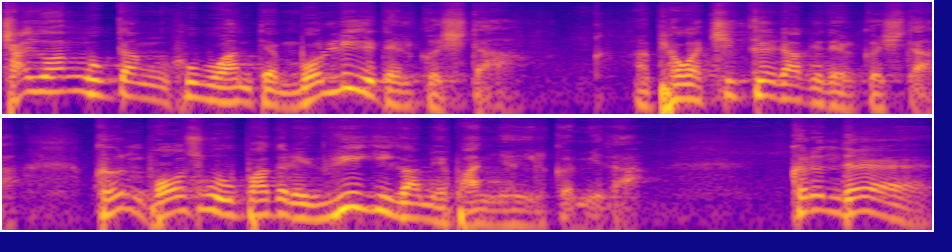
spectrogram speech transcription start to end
자유한국당 후보한테 몰리게 될 것이다. 아, 표가 직결하게 될 것이다. 그건 보수 우파들의 위기감의 반영일 겁니다. 그런데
